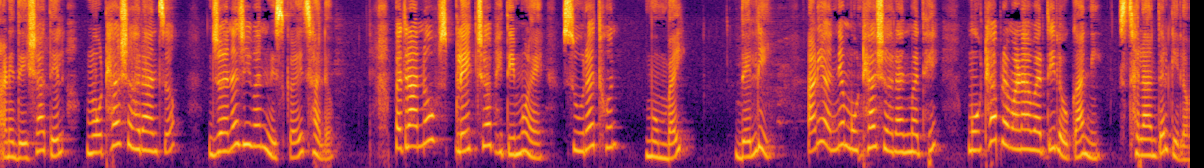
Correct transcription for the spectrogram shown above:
आणि देशातील मोठ्या शहरांचं जनजीवन विस्कळीत झालं. मित्रांनो प्लेगच्या भीतीमुळे सुरतहून मुंबई दिल्ली आणि अन्य मोठ्या शहरांमध्ये मोठ्या प्रमाणावरती लोकांनी स्थलांतर केलं.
